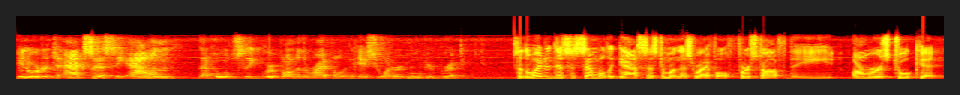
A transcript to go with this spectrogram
in order to access the Allen that holds the grip onto the rifle in case you want to remove your grip. So the way to disassemble the gas system on this rifle, first off the Armorer's Toolkit,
